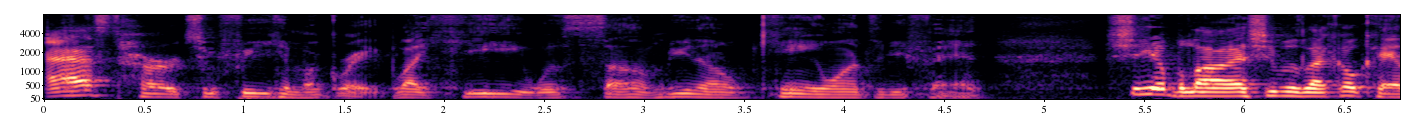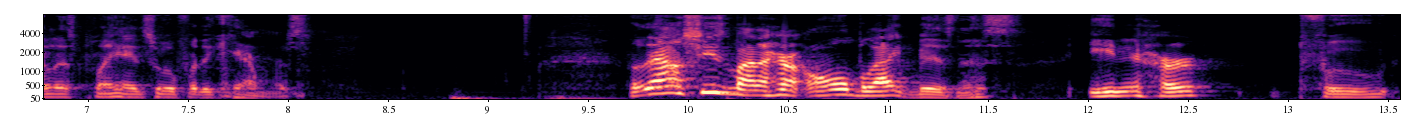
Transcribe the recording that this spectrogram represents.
asked her to feed him a grape, like he was some, you know, king wanted to be fed. She obliged. She was like, okay, let's play into it for the cameras. So now she's minding her own black business, eating her food.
